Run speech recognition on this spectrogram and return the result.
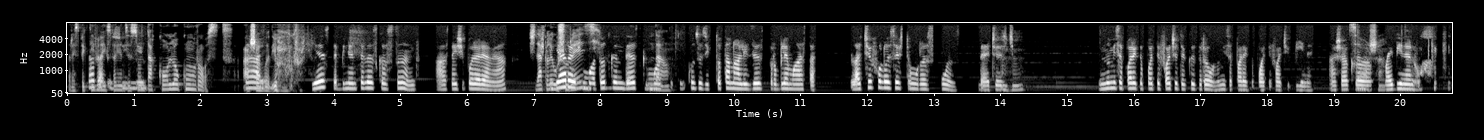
Respectivele Da, da, experiențe și- sunt acolo cu un rost. Așa Da. văd eu lucrurile. Este, bineînțeles că sunt. Asta e și părerea mea. Și dacă și le iarăși ușurezi, mă tot gândesc, mă, Da. cum să zic, tot analizez problema asta. La ce folosește un răspuns de acest gen? Mhm. Nu mi se pare că poate face decât rău, nu mi se pare că poate face bine. Așa că Sau așa, mai bine da. nu.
